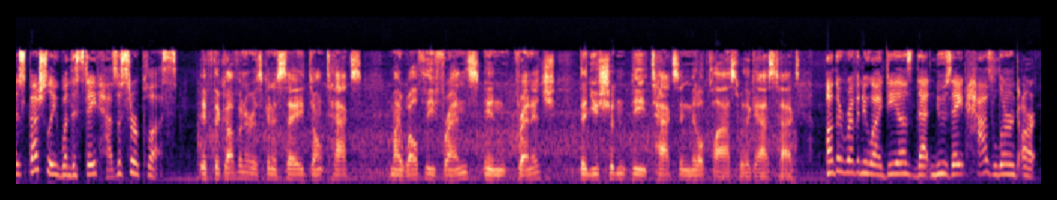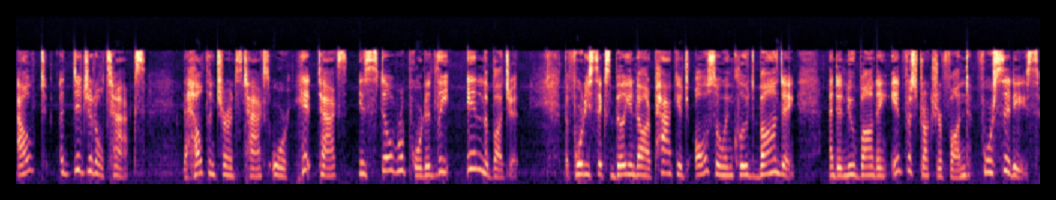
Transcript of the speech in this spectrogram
especially when the state has a surplus. If the governor is going to say, don't tax my wealthy friends in Greenwich, then you shouldn't be taxing middle class with a gas tax. Other revenue ideas that News 8 has learned are out a digital tax. The health insurance tax, or HIT tax, is still reportedly in the budget. The $46 billion package also includes bonding and a new bonding infrastructure fund for cities.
